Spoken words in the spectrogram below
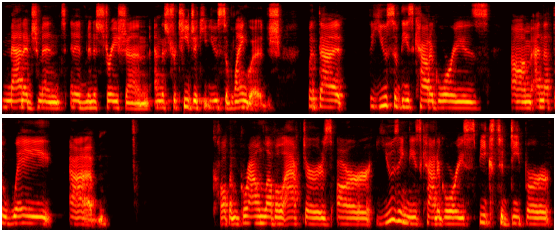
management and administration and the strategic use of language, but that the use of these categories um, and that the way um, call them ground level actors are using these categories speaks to deeper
